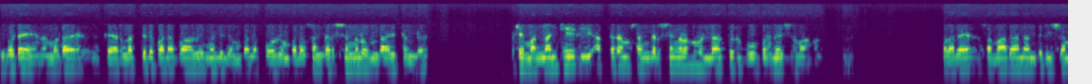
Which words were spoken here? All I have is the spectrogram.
ഇവിടെ നമ്മുടെ കേരളത്തിൽ പല ഭാഗങ്ങളിലും പലപ്പോഴും പല സംഘർഷങ്ങളും ഉണ്ടായിട്ടുണ്ട് പക്ഷെ മണ്ണഞ്ചേരി അത്തരം സംഘർഷങ്ങളൊന്നും ഇല്ലാത്തൊരു ഭൂപ്രദേശമാണ്. വളരെ സമാധാന അന്തരീക്ഷം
